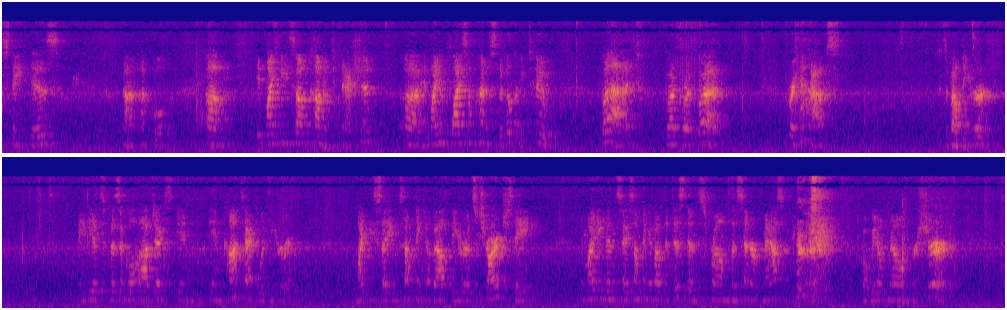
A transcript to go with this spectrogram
state is. Uh, cool. Um, it might be some common connection. Uh, it might imply some kind of stability too. But, but, but, but, perhaps it's about the Earth. Maybe it's physical objects in, in contact with the Earth. Might be saying something about the Earth's charge state. It might even say something about the distance from the center of mass of the Earth, but we don't know for sure.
